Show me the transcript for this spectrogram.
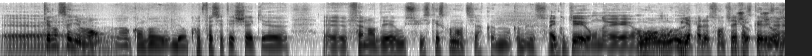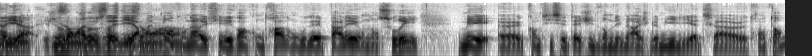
Quel enseignement, quand une fois cet échec finlandais ou suisse, qu'est-ce qu'on en tire comme, comme leçon? Bah, Écoutez, on est... Ou il n'y a pas de sentier parce que les Américains... J'oserais dire, maintenant qu'on a réussi les grands contrats dont vous avez parlé, on en sourit. Mais euh, quand il s'est agi de vendre des Mirage 2000 il y a de ça 30 euh, ans,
